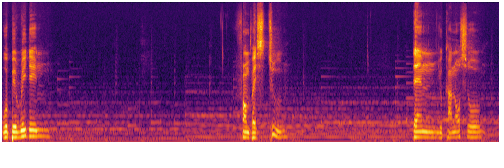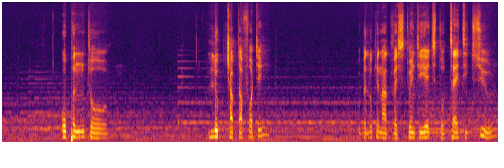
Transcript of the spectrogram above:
We'll be reading from verse 2. Then you can also open to Luke chapter 14. We'll be looking at verse 28 to 32.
